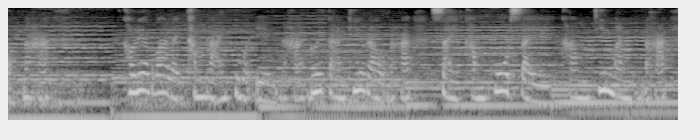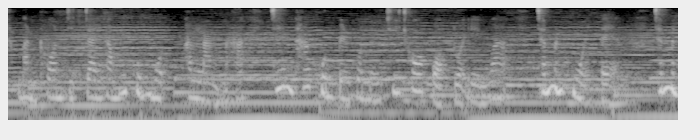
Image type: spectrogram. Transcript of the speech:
บนะคะ เขาเรียกว่าอะไรทำร้ายตัวเองนะคะ ด้วยการที่เรานะคะใส่คำพูดใส่คำที่มันนะคะบั่นทอนจิตใจทำให้คุณหมดพลังนะคะ เช่นถ้าคุณเป็นคนหนึ่งที่ชอบบอกตัวเองว่า ฉันมันห่วยแตกฉันมัน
